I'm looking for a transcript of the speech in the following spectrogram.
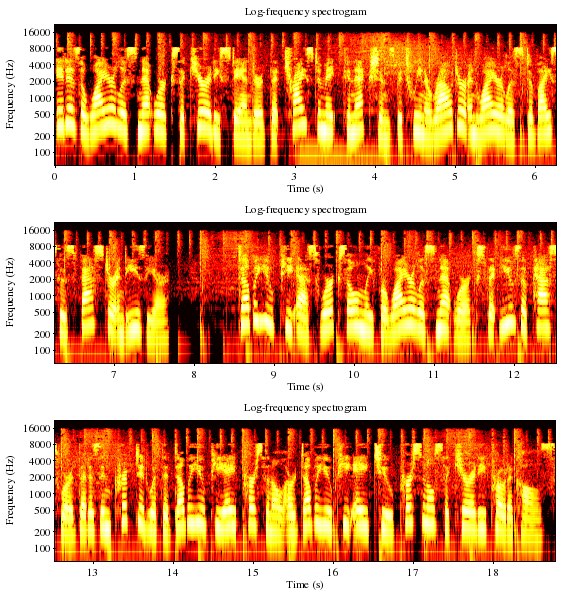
It is a wireless network security standard that tries to make connections between a router and wireless devices faster and easier. WPS works only for wireless networks that use a password that is encrypted with the WPA Personal or WPA2 Personal Security Protocols.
